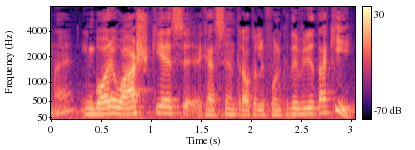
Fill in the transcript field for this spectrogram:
né? Embora eu acho que, essa, que a central telefônica deveria estar aqui.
